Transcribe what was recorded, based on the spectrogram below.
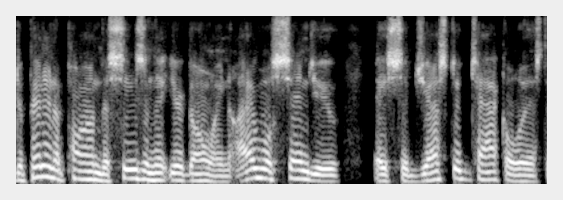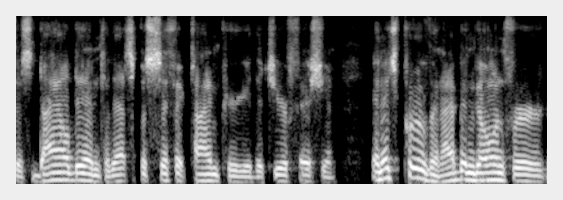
depending upon the season that you're going, I will send you a suggested tackle list that's dialed in to that specific time period that you're fishing and it's proven. I've been going for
